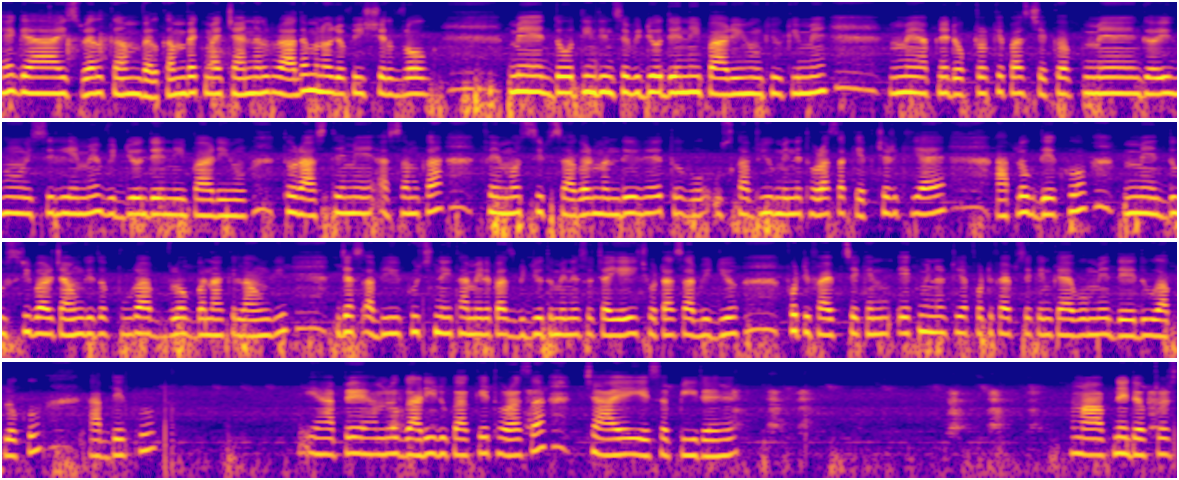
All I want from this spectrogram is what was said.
है guys welcome welcome back my channel Radha Manoj official vlog मैं दो तीन दिन से वीडियो दे नहीं पा रही हूँ क्योंकि मैं मैं अपने डॉक्टर के पास चेकअप में गई हूँ, इसीलिए मैं वीडियो दे नहीं पा रही हूँ। तो रास्ते में असम का फ़ेमस शिव सागर मंदिर है तो वो, उसका व्यू मैंने थोड़ा सा कैप्चर किया है। आप लोग देखो, मैं दूसरी बार जाऊँगी तो पूरा ब्लॉग बना के लाऊँगी। जस्ट अभी कुछ नहीं था मेरे पास वीडियो तो मैंने सोचा यही छोटा सा वीडियो, फोर्टी फाइव सेकेंड, एक मिनट या फोर्टी फाइव सेकेंड का है, वो मैं दे दूँ। आप लोग को। आप देखो। यहाँ पे हम लोग गाड़ी रुका के थोड़ा सा चाय ये सब पी रहे हैं। हम अपने डॉक्टर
